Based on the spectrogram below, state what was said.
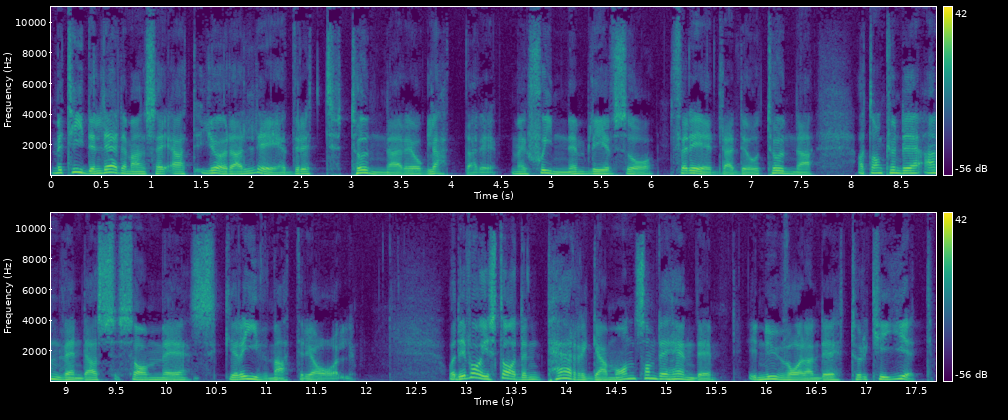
med tiden lärde man sig att göra lädret tunnare och glattare, men skinnen blev så förädlade och tunna att de kunde användas som eh, skrivmaterial. Och det var i staden Pergamon som det hände, i nuvarande Turkiet.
